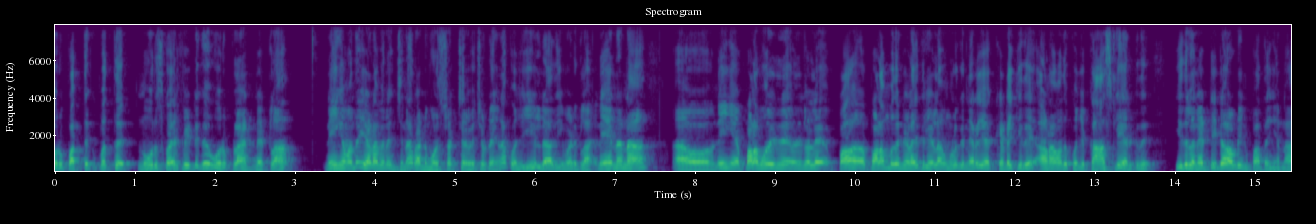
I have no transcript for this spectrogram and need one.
ஒரு பத்துக்கு பத்து நூறு ஸ்கொயர் ஃபீட்டுக்கு ஒரு பிளான்ட் நெட்டலாம். நீங்கள் வந்து இடம் இருந்துச்சுன்னா ரெண்டு மூணு ஸ்ட்ரக்சர் வச்சு விட்டிங்கன்னா கொஞ்சம் ஈல்டு அதிகமாக எடுக்கலாம். என்னென்னா நீங்கள் பழமுதிர் நிலை ப பழமுதிர் நிலையத்துலலாம் உங்களுக்கு நிறைய கிடைக்குது. ஆனால் வந்து கொஞ்சம் காஸ்ட்லியாக இருக்குது. இதில் நெட்டிட்டோம் அப்படின்னு பார்த்தீங்கன்னா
